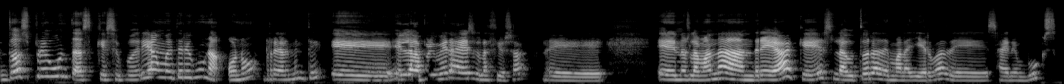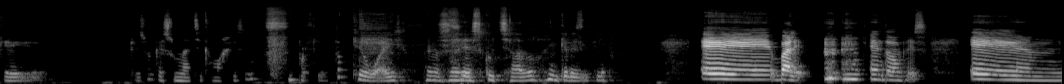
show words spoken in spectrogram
dos preguntas que se podrían meter en una o no, realmente. Eh, Mm. La primera es graciosa. Eh, eh, nos la manda Andrea, que es la autora de Mala Hierba de Siren Books, que, que eso, que es una chica majísima, por cierto. qué guay. Que nos haya escuchado. Increíble. Eh, vale, entonces, em,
